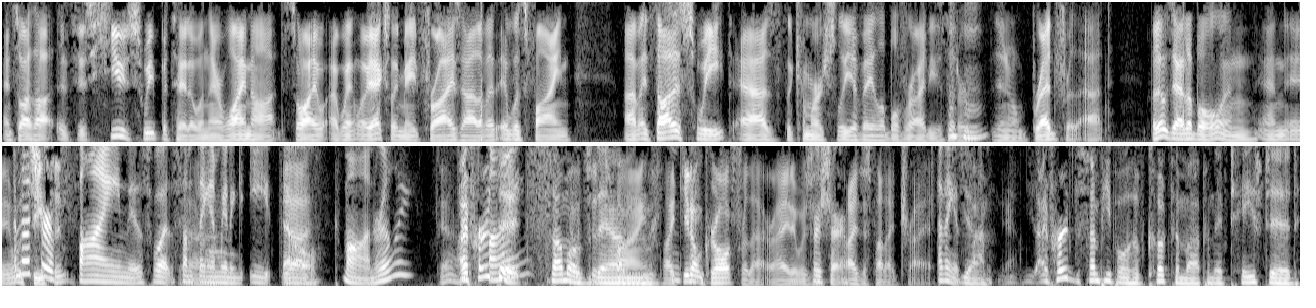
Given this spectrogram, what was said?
And so I thought it's this huge sweet potato in there. Why not? So I, I went. We actually made fries out of it. It was fine. Um, it's not as sweet as the commercially available varieties that Mm-hmm. are you know bred for that, but it was edible and and it I'm was not sure decent. if fine is what something I'm going to eat, though. Yeah. Come on, really? yeah, I've heard fine? that some of just them. fine. Like you don't grow it for that, right? It was For just, sure. I just thought I'd try it. I think it's Yeah. fine. I've heard that some people have cooked them up and they've tasted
